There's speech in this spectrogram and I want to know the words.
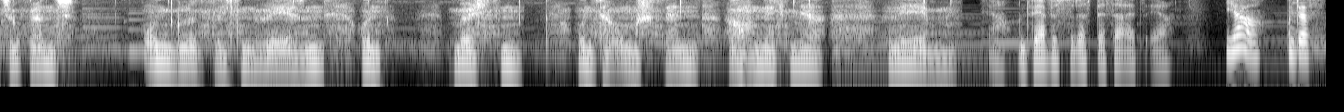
zu ganz unglücklichen Wesen und möchten unter Umständen auch nicht mehr leben. Und wer wüsste das besser als er? Ja, und das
